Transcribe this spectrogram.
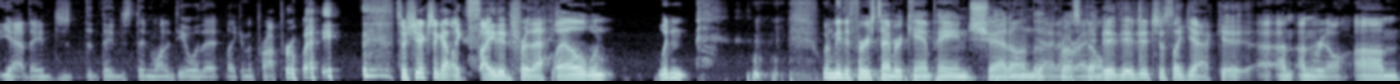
yeah they just they just didn't want to deal with it like in the proper way. so she actually got like cited for that. Well, wouldn't wouldn't wouldn't be the first time her campaign shat on the yeah, know, Rust right? Belt. It, it- it's just like yeah, un- unreal. Um,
